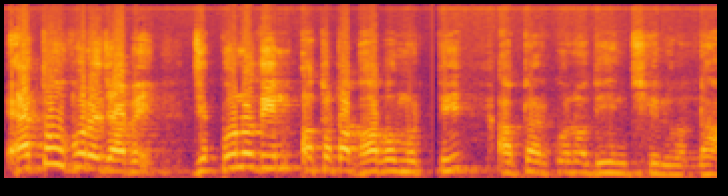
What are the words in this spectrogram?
এত উপরে যাবে যে কোনোদিন অতটা ভাবমূর্তি আপনার কোনো দিন ছিল না।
